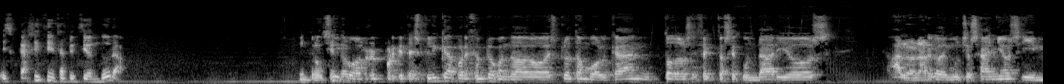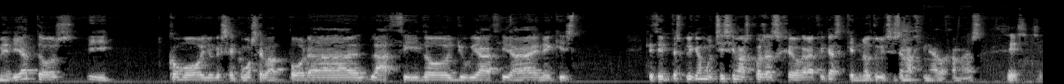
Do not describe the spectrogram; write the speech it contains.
es casi ciencia ficción dura. Sí, porque te explica, por ejemplo, cuando explota un volcán, todos los efectos secundarios a lo largo de muchos años inmediatos y cómo, yo qué sé, cómo se evapora el ácido, lluvia ácida en X es decir, te explica muchísimas cosas geográficas que no te hubieses imaginado jamás. Sí, sí, sí,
